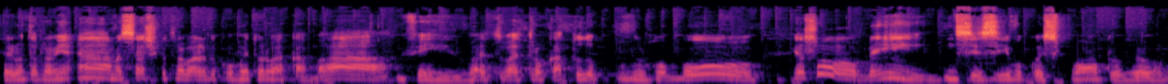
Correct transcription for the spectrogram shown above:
pergunta para mim, ah, mas você acha que o trabalho do corretor vai acabar? Enfim, vai, vai trocar tudo por robô? Eu sou bem incisivo com esse ponto, viu?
